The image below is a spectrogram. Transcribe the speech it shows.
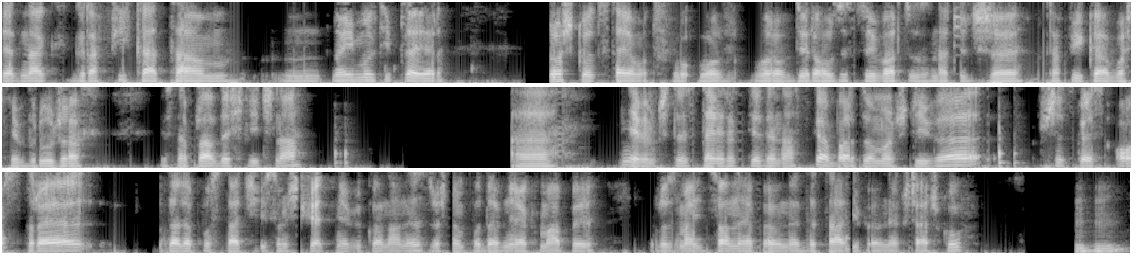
jednak grafika tam, mm, no i multiplayer troszkę odstają od War War of the Roses. Tutaj warto zaznaczyć, że grafika właśnie w różach jest naprawdę śliczna. E, nie wiem, czy to jest Direct 11, bardzo możliwe. Wszystko jest ostre, modele postaci są świetnie wykonane, zresztą podobnie jak mapy. Rozmaicone, pełne detali, pełne krzaczków. Mhm.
